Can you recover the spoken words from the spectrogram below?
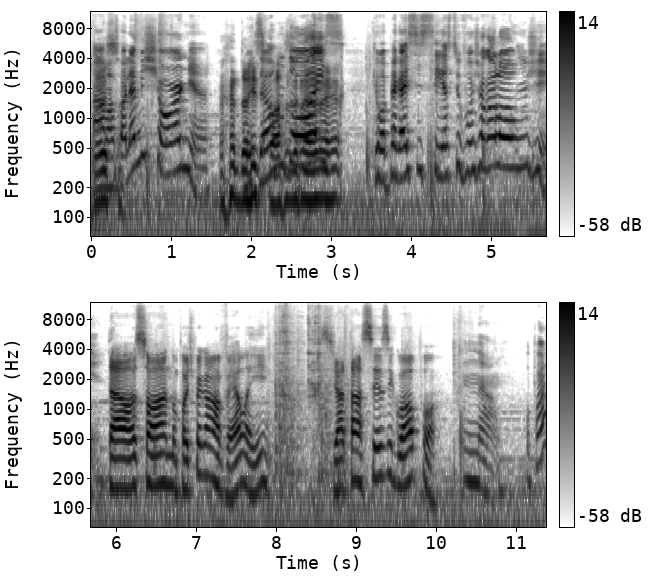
Ah, mas olha a bichórnia. dois Me dão fósforos, dois. né? Que eu vou pegar esse cesto e vou jogar longe. Tá, ó só, não pode pegar uma vela aí? Já tá acesa igual, pô. Não. Opa.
